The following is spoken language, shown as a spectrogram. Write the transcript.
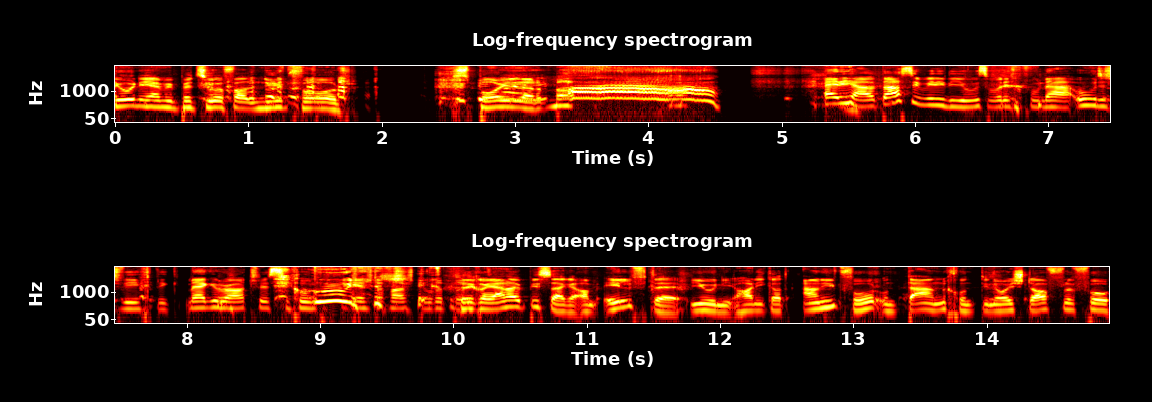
Juni haben wir per Zufall nichts vor. Spoiler. Anyhow, das sind meine News, die ich gefunden habe. Uh, das ist wichtig. Maggie Rogers, sie kommt. Ui, ich bin gestern das fast ist Soll ich euch auch noch etwas sagen? Am 11. Juni habe ich gerade auch nichts vor und dann kommt die neue Staffel von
